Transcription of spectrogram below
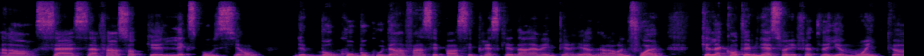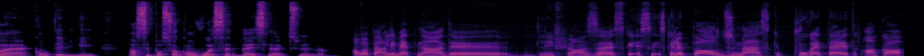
Alors, ça, fait en sorte que l'exposition de beaucoup, beaucoup d'enfants s'est passé presque dans la même période. Alors, une fois que la contamination est faite, là, il y a moins de cas à contaminer. Alors, c'est pour ça qu'on voit cette baisse-là actuellement. On va parler maintenant de, l'influenza. Est-ce que, est que, le port du masque pourrait être encore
